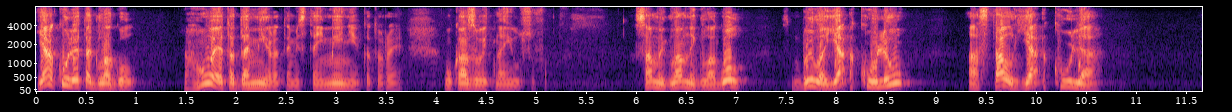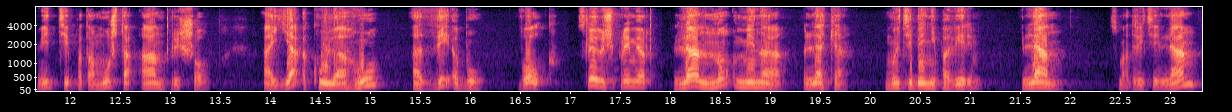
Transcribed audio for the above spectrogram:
Я куль это глагол. Гу это дамир, это местоимение, которое указывает на Юсуфа. Самый главный глагол было я кулю, а стал я куля. Видите, потому что ан пришел. А я кулягу адзибу. Волк. Следующий пример. Лян ну мина ляка. Мы тебе не поверим. Лян. Смотрите, лян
